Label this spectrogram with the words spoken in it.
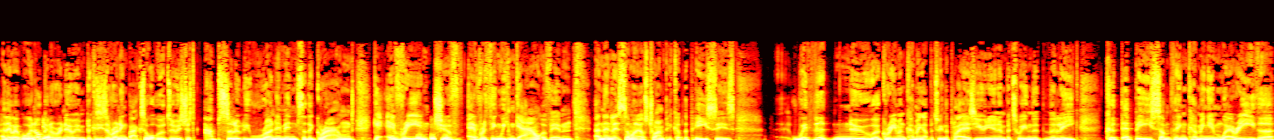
and they went, "Well, we're not going to renew him because he's a running back. So what we'll do is just absolutely run him into the ground, get every inch of everything we can get out of him, and then let someone else try and pick up the pieces." With the new agreement coming up between the players' union and between the, the league, could there be something coming in where either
